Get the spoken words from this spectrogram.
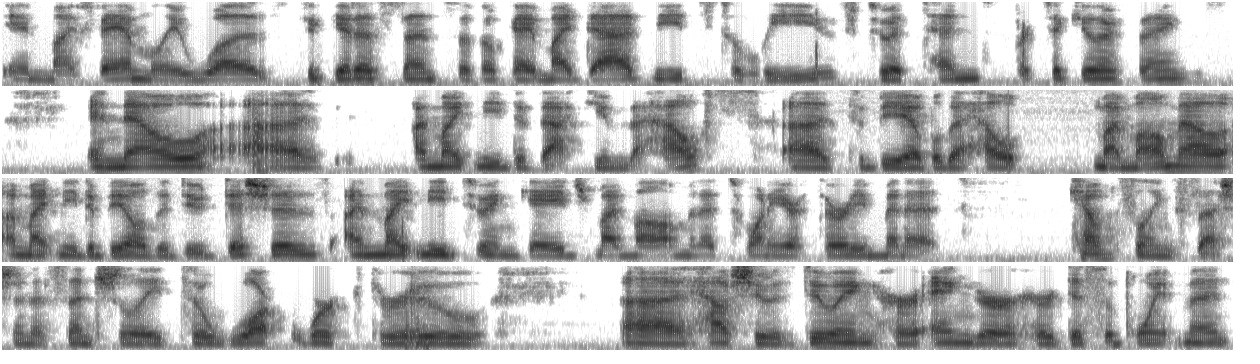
in my family was to get a sense of, okay, my dad needs to leave to attend to particular things. And now uh, I might need to vacuum the house uh, to be able to help my mom out. I might need to be able to do dishes. I might need to engage my mom in a 20 or 30 minute counseling session essentially to work, work through uh, how she was doing, her anger, her disappointment,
